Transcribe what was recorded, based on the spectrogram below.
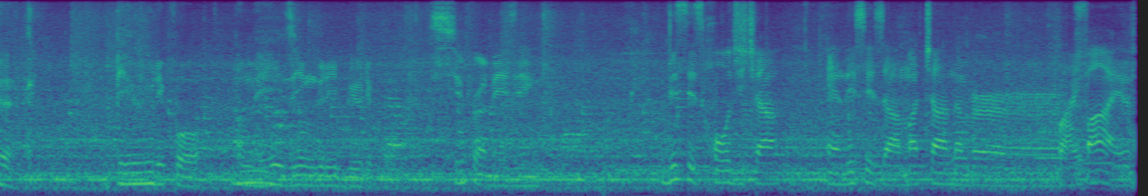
Look, beautiful, amazingly beautiful. Super amazing. This is hojicha and this is uh, matcha number Five. five.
